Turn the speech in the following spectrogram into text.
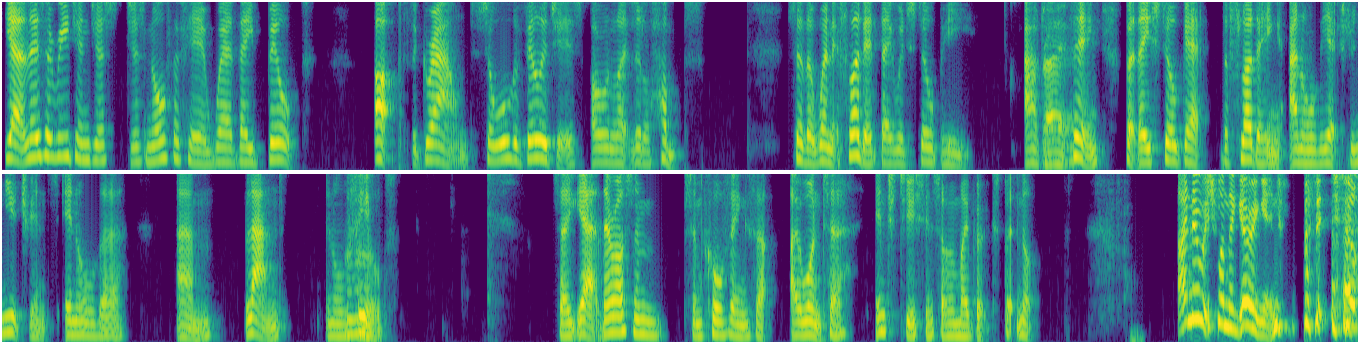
yeah, and there's a region just just north of here where they built up the ground, so all the villages are on like little humps, so that when it flooded, they would still be out of the thing, but they still get the flooding and all the extra nutrients in all the um, land in all the Mhm. fields. So yeah, there are some some cool things that I want to introduce in some of my books, but not. I know which one they're going in, but it's not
